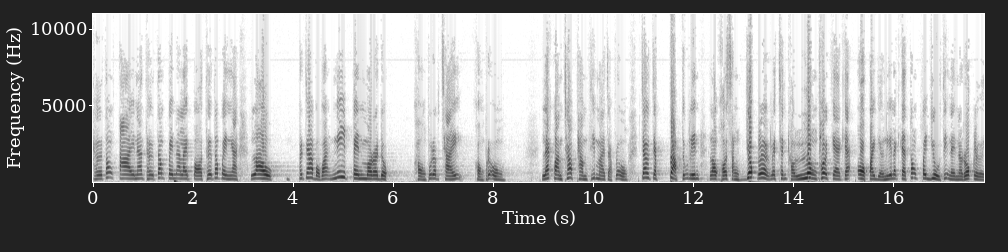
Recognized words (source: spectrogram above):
เธอต้องตายนะ เธอต้องเป็นอะไรปอดเธอต้องเป็นไง เราพระเจ้าบอกว่านี่เป็นมรดก ของผู้รับใช้ของพระองค์ และความชอบธรรมที่มาจากพระองค์ เจ้าจะปรับทุกลิ้นเราขอสั่งยกเลิก และฉันขอลงโทษแกแกออกไปเดี๋ยวนี้ และแกต้องไปอยู่ที่ในนรกเลย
